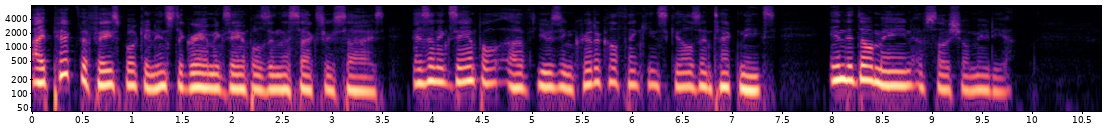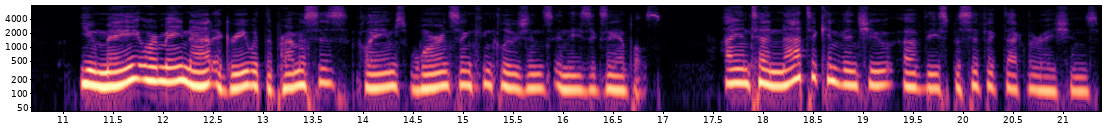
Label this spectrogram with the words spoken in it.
I pick the Facebook and Instagram examples in this exercise as an example of using critical thinking skills and techniques in the domain of social media. You may or may not agree with the premises, claims, warrants, and conclusions in these examples. I intend not to convince you of these specific declarations.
